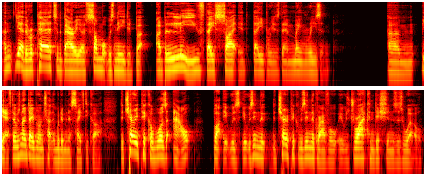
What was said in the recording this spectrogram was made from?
and yeah, the repair to the barrier somewhat was needed, but I believe they cited debris as their main reason. Um, yeah, if there was no debris on track, there would have been a safety car. The cherry picker was out, but it was it was in the the cherry picker was in the gravel. It was dry conditions as well,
